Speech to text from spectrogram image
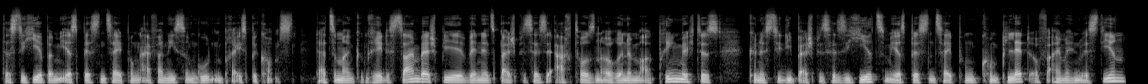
dass du hier beim erstbesten Zeitpunkt einfach nicht so einen guten Preis bekommst. Dazu mal ein konkretes Zahlenbeispiel. Wenn du jetzt beispielsweise 8000 Euro in den Markt bringen möchtest, könntest du die beispielsweise hier zum erstbesten Zeitpunkt komplett auf einmal investieren,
